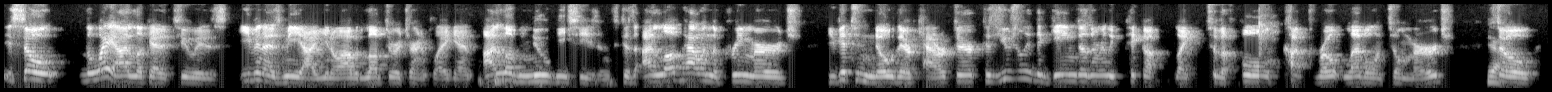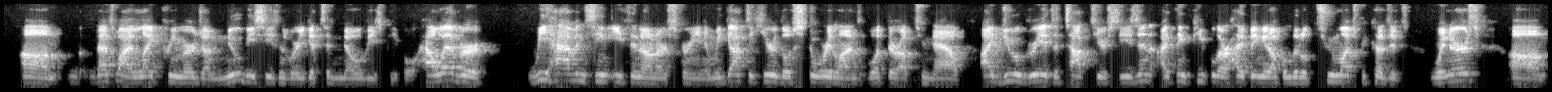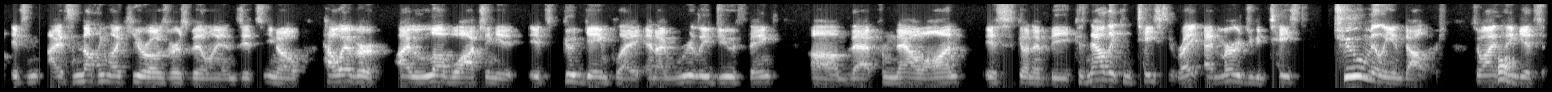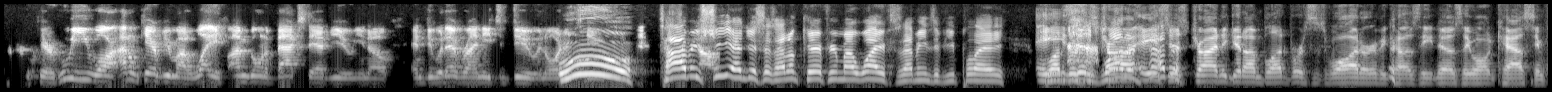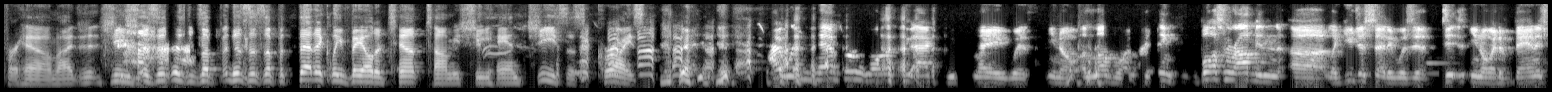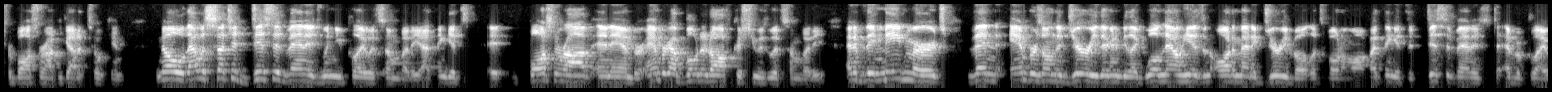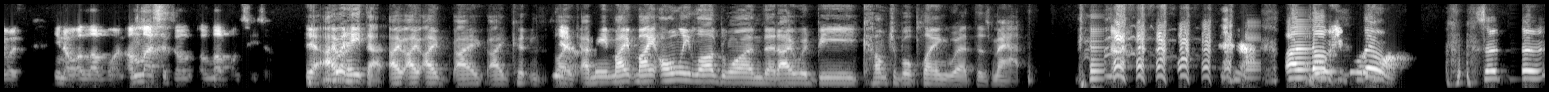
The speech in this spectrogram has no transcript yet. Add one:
So the way I look at it too is even as me, I you know I would love to return and play again. I love newbie seasons because I love how in the pre-merge you get to know their character because usually the game doesn't really pick up like to the full cutthroat level until merge. Yeah. So um, that's why I like pre-merge on newbie seasons where you get to know these people. However, we haven't seen Ethan on our screen, and we got to hear those storylines of what they're up to now. I do agree it's a top tier season. I think people are hyping it up a little too much because it's winners. Um, it's it's nothing like heroes versus villains. It's you know, however, I love watching it. It's good gameplay, and I really do think um, that from now on it's gonna be because now they can taste it. Right at merge, you can taste two million dollars. So I oh. think it's I don't care who you are. I don't care if you're my wife. I'm going to backstab you, you know, and do whatever I need to do in order Ooh, to. Tommy Sheehan just says, I don't care if you're my wife. So that means if you play He's just, try, he's just trying to get on blood versus water because he knows they won't cast him for him. I, geez, this, is, this, is a, this is a pathetically veiled attempt, Tommy Sheehan. Jesus Christ! I would never want to actually play with you know a loved one. I think Boston Robin, uh, like you just said, it was a you know an advantage for Boston Robin. He got a token. No, that was such a disadvantage when you play with somebody. I think it's it, Boston Rob and Amber. Amber got voted off because she was with somebody. And if they made merge, then Amber's on the jury. They're going to be like, well, now he has an automatic jury vote. Let's vote him off. I think it's a disadvantage to ever play with you know a loved one, unless it's a, a loved one season. Yeah, I would hate that. I I I I couldn't like. Yeah. I mean, my my only loved one that I would be comfortable playing with is Matt. I love you. So uh,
